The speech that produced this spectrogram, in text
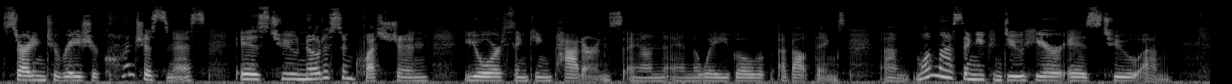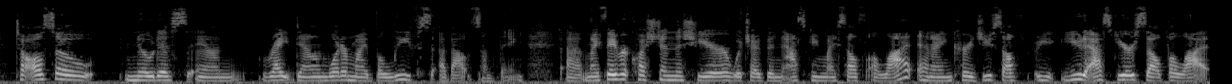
starting to raise your consciousness is to notice and question your thinking patterns and, and the way you go about things. Um, one last thing you can do here is to um, to also notice and write down what are my beliefs about something. Uh, my favorite question this year, which I've been asking myself a lot, and I encourage you, self, you to ask yourself a lot,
